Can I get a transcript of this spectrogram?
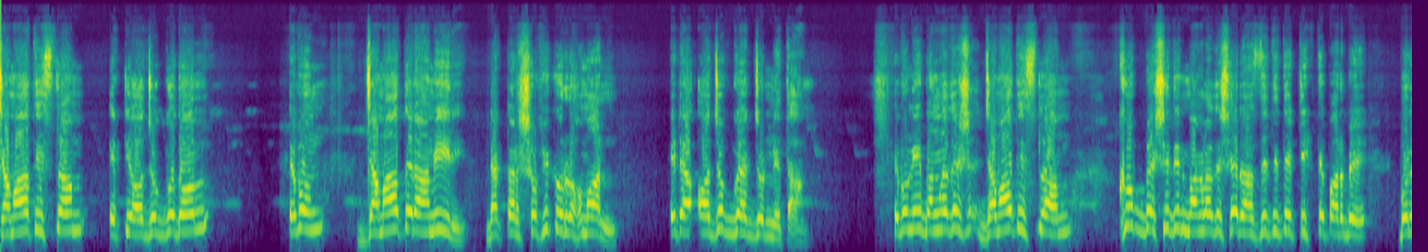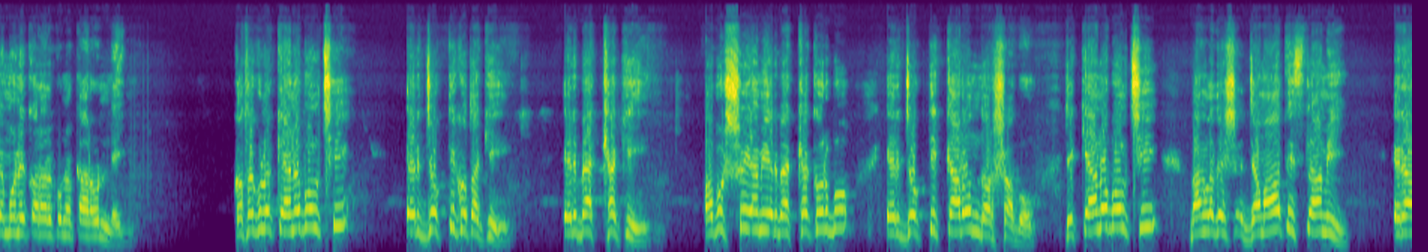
জামাত ইসলাম একটি অযোগ্য দল এবং জামাতের আমির ডাক্তার শফিকুর রহমান এটা অযোগ্য একজন নেতা। এবং এই বাংলাদেশ জামাত ইসলাম খুব বেশি দিন বাংলাদেশের রাজনীতিতে টিকতে পারবে বলে মনে করার কোনো কারণ নেই। কথাগুলো কেন বলছি? এর যৌক্তিকতা কি? এর ব্যাখ্যা কি? অবশ্যই আমি এর ব্যাখ্যা করব, এর যৌক্তিক কারণ দর্শাবো। যে কেন বলছি, বাংলাদেশ জামায়াত ইসলামী, এরা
